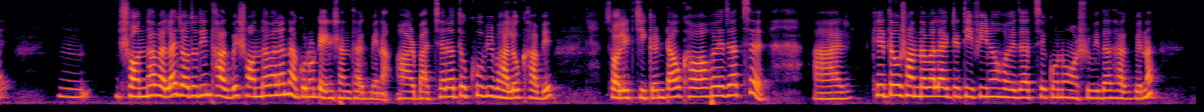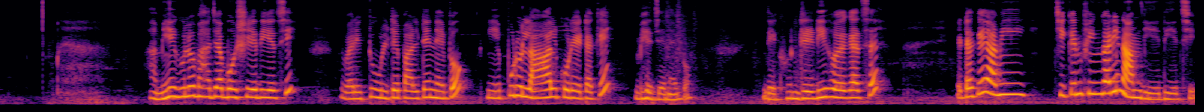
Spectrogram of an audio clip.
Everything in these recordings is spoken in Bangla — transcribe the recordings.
সন্ধ্যাবেলা যতদিন থাকবে, সন্ধ্যাবেলা না কোনো টেনশান থাকবে না। আর বাচ্চারা তো খুবই ভালো খাবে। সলিড চিকেনটাও খাওয়া হয়ে যাচ্ছে। আর খেতেও সন্ধ্যাবেলা একটা টিফিনও হয়ে যাচ্ছে, কোনো অসুবিধা থাকবে না। আমি এগুলো ভাজা বসিয়ে দিয়েছি, এবার একটু উল্টে পাল্টে নেব, নিয়ে পুরো লাল করে এটাকে ভেজে নেব। দেখুন রেডি হয়ে গেছে। এটাকে আমি চিকেন ফিঙ্গারই নাম দিয়ে দিয়েছি।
